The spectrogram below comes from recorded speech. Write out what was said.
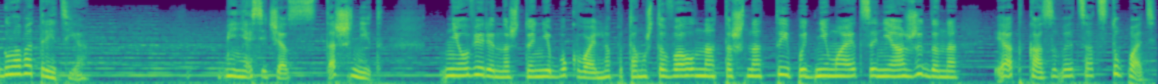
Глава третья. Меня сейчас тошнит. Не уверена, что не буквально, потому что волна тошноты поднимается неожиданно и отказывается отступать.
